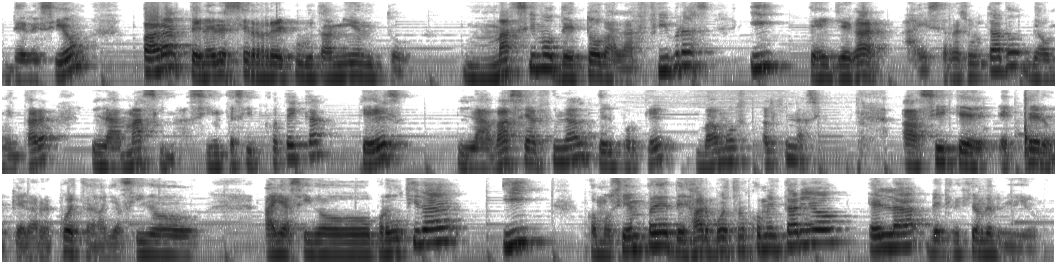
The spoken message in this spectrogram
de lesión para tener ese reclutamiento máximo de todas las fibras y de llegar a ese resultado de aumentar la máxima síntesis proteica, que es la base al final del por qué vamos al gimnasio. Así que espero que la respuesta haya sido, haya sido productiva y, como siempre, dejar vuestros comentarios en la descripción del vídeo.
